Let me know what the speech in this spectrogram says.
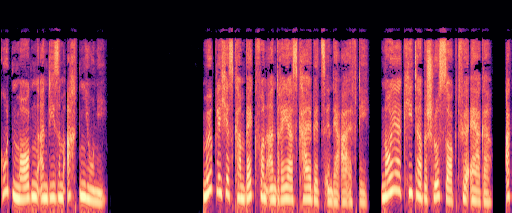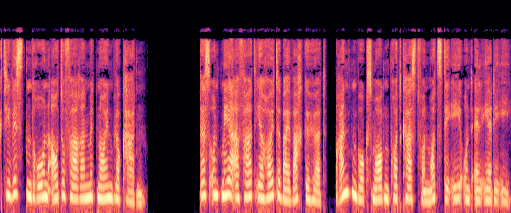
Guten Morgen an diesem 8. Juni. Mögliches Comeback von Andreas Kalbitz in der AfD. Neuer Kita-Beschluss sorgt für Ärger. Aktivisten drohen Autofahrern mit neuen Blockaden. Das und mehr erfahrt ihr heute bei Wach gehört, Brandenburgs Morgen-Podcast von mods.de und lr.de.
